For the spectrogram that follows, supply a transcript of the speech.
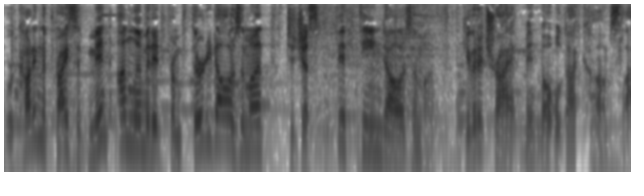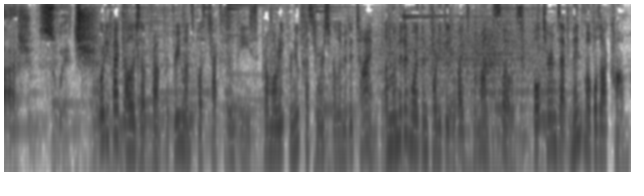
we're cutting the price of Mint Unlimited from $30 a month to just $15 a month. Give it a try at mintmobile.com slash switch. $45 upfront for three months plus taxes and fees. Promo rate for new customers for limited time. Unlimited more than 40 gigabytes per month. Slows. Full terms at mintmobile.com.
